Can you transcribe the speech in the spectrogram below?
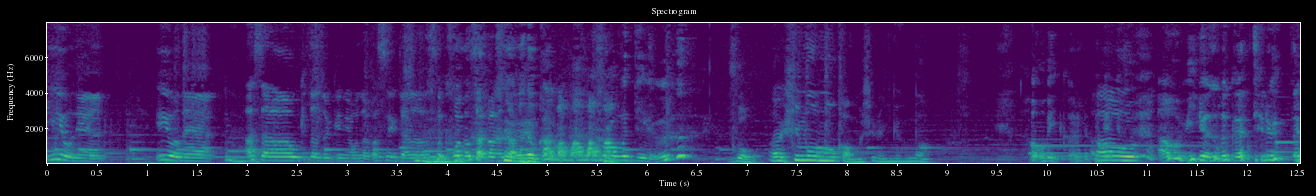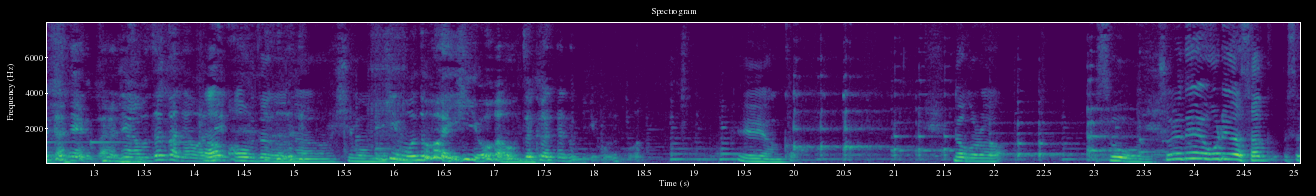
いいよね。いいよね、朝起きた時にお腹空いたな。そ この魚食べようかババババブっていうそうあ干物かもしれんけどな青いからね青青みがかかってる魚やるからね青魚あはね青魚干物はいいよ青魚の干物はええやんか。だからそう。それで俺がささ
